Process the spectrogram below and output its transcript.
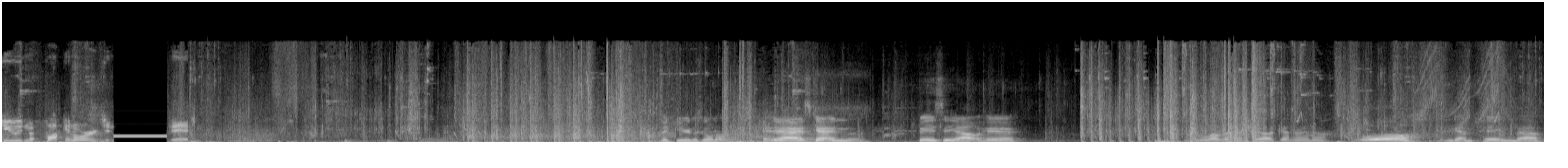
You in the fucking origin, bitch. Vic, you're just going on a Yeah, it's getting busy out here. I'm loving a shotgun right now. Oh, I'm getting pinged now.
